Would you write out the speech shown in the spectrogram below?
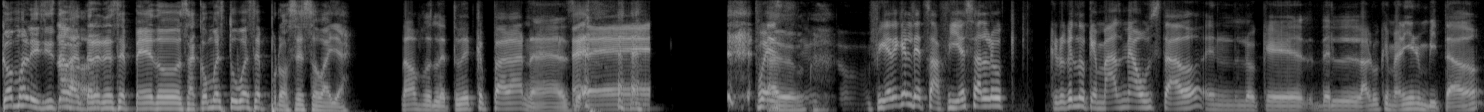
¿Cómo le hiciste para entrar en ese pedo? O sea, ¿cómo estuvo ese proceso, vaya? No, pues le tuve que pagar. Eh, pues, fíjate que el desafío es algo que creo que es lo que más me ha gustado en lo que, del algo que me han invitado.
